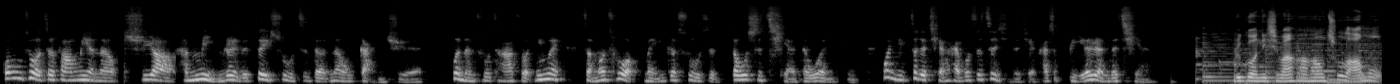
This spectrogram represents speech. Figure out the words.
工作这方面呢，需要很敏锐的对数字的那种感觉，不能出差错，因为怎么错，每一个数字都是钱的问题。问题这个钱还不是自己的钱，还是别人的钱。如果你喜欢行行出老母，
